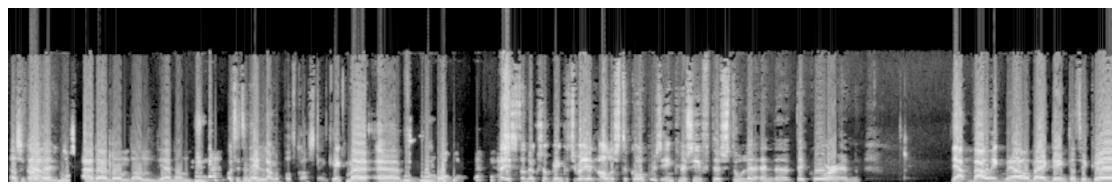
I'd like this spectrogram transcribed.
Als ik daar ook los ga, dan, dan, dan, ja, dan wordt het een hele lange podcast, denk ik. Maar, uh... is het dan ook zo'n winkeltje waarin alles te koop is, inclusief de stoelen en de decor? En... Ja, wou ik wel, maar ik denk dat ik uh,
